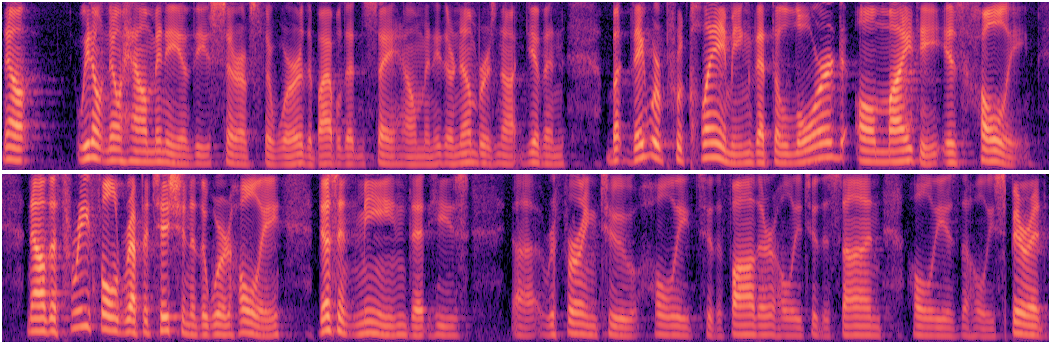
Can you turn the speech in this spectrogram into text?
Now, we don't know how many of these seraphs there were. The Bible doesn't say how many. Their number is not given. But they were proclaiming that the Lord Almighty is holy. Now, the threefold repetition of the word holy doesn't mean that he's uh, referring to holy to the Father, holy to the Son, holy is the Holy Spirit.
